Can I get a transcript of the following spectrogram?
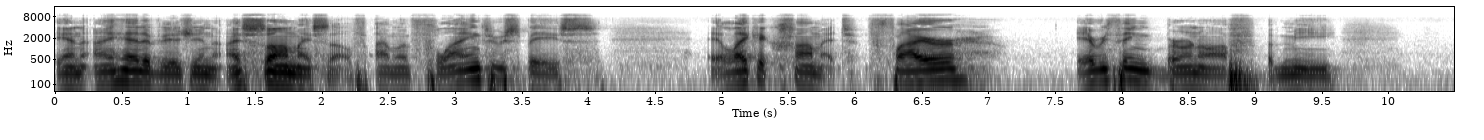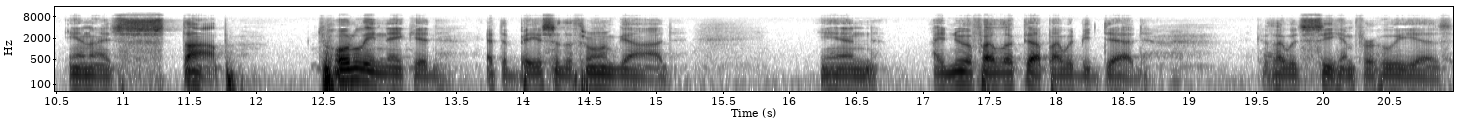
and I had a vision. I saw myself. I'm flying through space uh, like a comet. Fire, everything burn off of me, and I stop totally naked at the base of the throne of God. And I knew if I looked up, I would be dead because I would see him for who he is.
